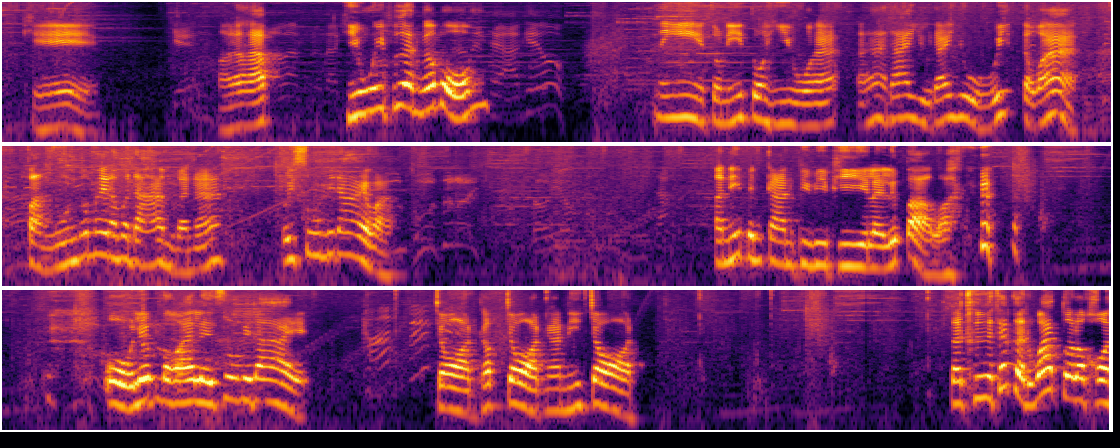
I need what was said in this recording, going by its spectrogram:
โอเค เอาละครับฮิวให้เพื่อนครับผม นี่ตัวนี้ตัวฮิวฮะอ่าได้อยู่ได้อยู่วิแต่ว่าฝั่งนู้นก็ไม่ธรรมดาเหมือนกันนะเฮ้ยสู้ไม่ได้ว่ะ อันนี้เป็นการ PVP อะไรหรือเปล่าวะ โอ้เรียบร้อยเลยสู้ไม่ได้ จอดครับจอดงานนี้จอด แต่คือถ้าเกิดว่าตัวละคร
